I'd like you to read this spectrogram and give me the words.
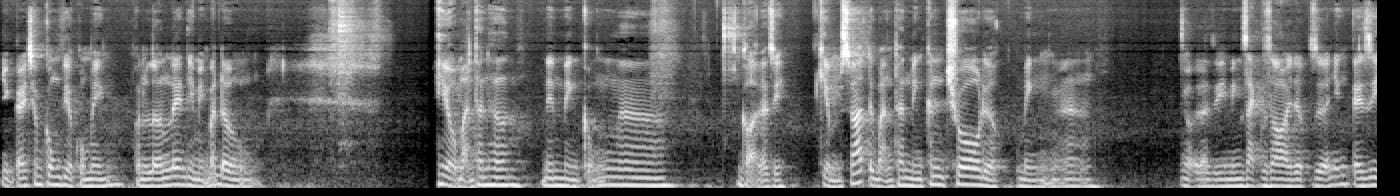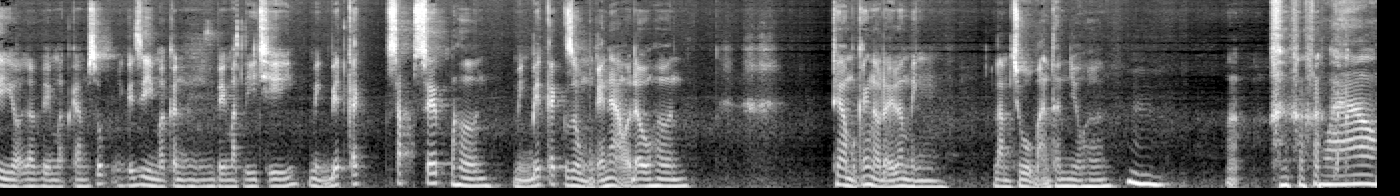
những cái trong công việc của mình. Còn lớn lên thì mình bắt đầu hiểu bản thân hơn. Nên mình cũng uh, gọi là gì? Kiểm soát được bản thân mình control được mình uh, gọi là gì? Mình rạch ròi được giữa những cái gì gọi là về mặt cảm xúc những cái gì mà cần về mặt lý trí. Mình biết cách sắp xếp hơn mình biết cách dùng cái nào ở đâu hơn. Theo một cách nào đấy là mình làm chủ bản thân nhiều hơn. Ừ. wow.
